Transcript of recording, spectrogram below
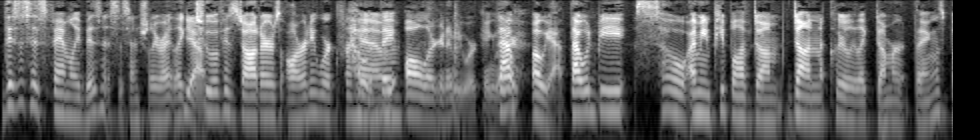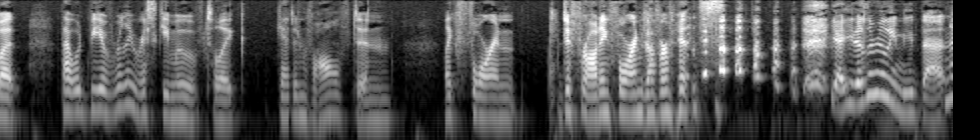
this is his family business essentially, right? Like Yeah. two of his daughters already work for Oh, him. they all are going to be working that oh yeah, that would be so. I mean, people have done done clearly like dumber things, but that would be a really risky move to like get involved in like foreign defrauding foreign governments. yeah, he doesn't really need that. no,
